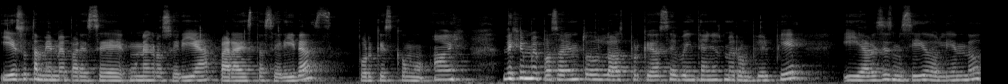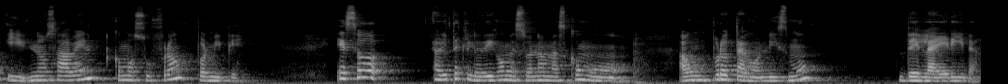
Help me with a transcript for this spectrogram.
Y eso también me parece una grosería para estas heridas, porque es como, ay, déjenme pasar en todos lados porque hace 20 años me rompí el pie y a veces me sigue doliendo y no saben cómo sufro por mi pie. Eso, ahorita que lo digo, me suena más como a un protagonismo de la herida.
